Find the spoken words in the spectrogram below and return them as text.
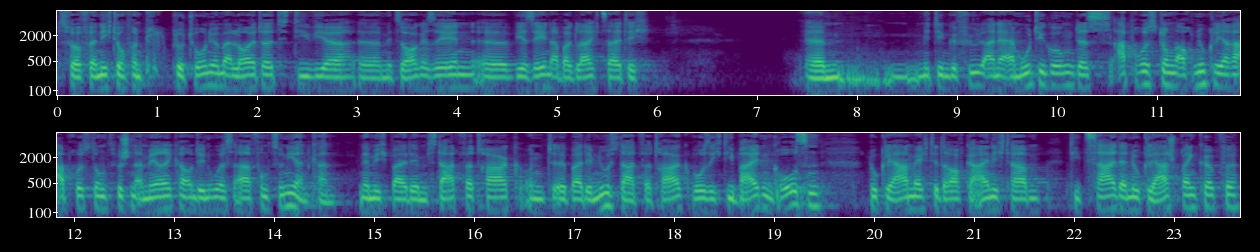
zur Vernichtung von Plutonium erläutert, die wir äh, mit Sorge sehen. Äh, wir sehen aber gleichzeitig ähm, mit dem Gefühl einer Ermutigung, dass Abrüstung, auch nukleare Abrüstung zwischen Amerika und den USA funktionieren kann. Nämlich bei dem START-Vertrag und äh, bei dem New START-Vertrag, wo sich die beiden großen Nuklearmächte darauf geeinigt haben, die Zahl der Nuklearsprengköpfe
